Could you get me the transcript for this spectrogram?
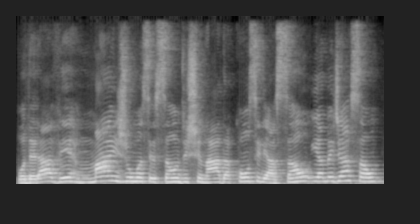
Poderá haver mais de uma sessão destinada à conciliação e à mediação,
